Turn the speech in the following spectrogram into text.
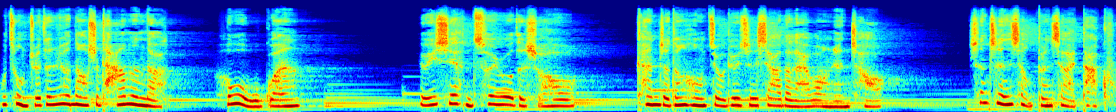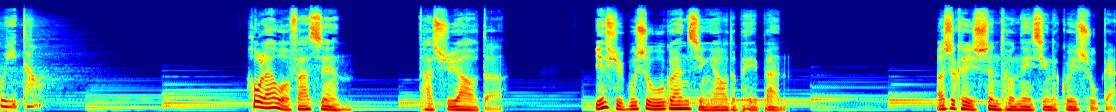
我总觉得热闹是他们的，和我无关。有一些很脆弱的时候。看着灯红酒绿之下的来往人潮，甚至很想蹲下来大哭一趟。后来我发现，他需要的，也许不是无关紧要的陪伴，而是可以渗透内心的归属感。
